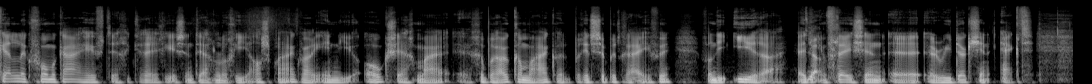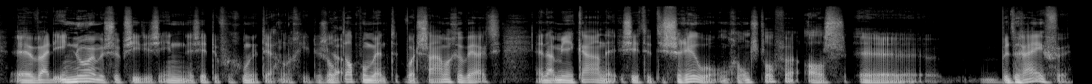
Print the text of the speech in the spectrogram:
kennelijk voor elkaar heeft gekregen, is een technologieafspraak. waarin hij ook zeg maar, gebruik kan maken met Britse bedrijven van die IRA, die ja. Inflation Reduction Act. waar die enorme subsidies in zitten voor groene technologie. Dus op ja. dat moment wordt samengewerkt. En de Amerikanen zitten te schreeuwen om grondstoffen als bedrijven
